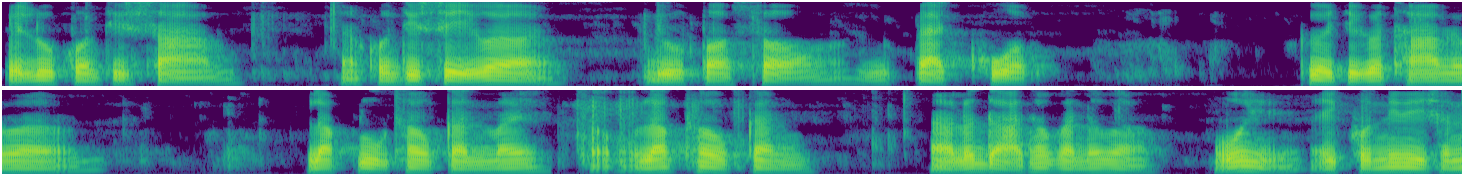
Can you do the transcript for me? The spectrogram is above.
เป็นลูกคนที่สามคนที่สี่ก็อยู่ปสองอยู่แปดขวบ เพื่อจิก็ถามเลยว่า รักลูกเท่ากันไหมรักเท่ากัน อ่าแล้วด่าเท่ากันหรือเปล่าโอ้ย ไอคนนี้นี่ฉัน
